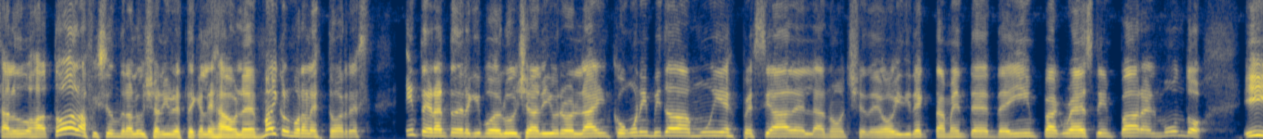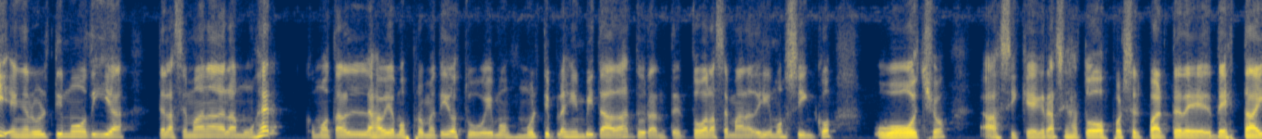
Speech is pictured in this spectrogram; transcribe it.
Saludos a toda la afición de la lucha libre. Este que les habla es Michael Morales Torres, integrante del equipo de lucha libre online, con una invitada muy especial en la noche de hoy, directamente de Impact Wrestling para el mundo. Y en el último día de la Semana de la Mujer, como tal les habíamos prometido, tuvimos múltiples invitadas durante toda la semana, dijimos cinco u ocho. Así que gracias a todos por ser parte de, de esta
